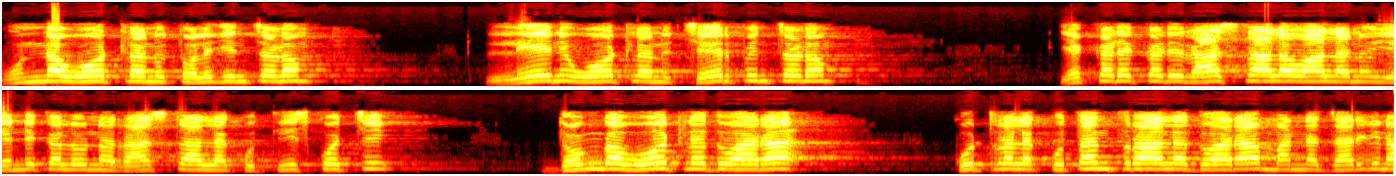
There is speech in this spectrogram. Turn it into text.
ఉన్న ఓట్లను తొలగించడం లేని ఓట్లను చేర్పించడం ఎక్కడెక్కడి రాష్ట్రాల వాళ్ళను ఎన్నికలు ఉన్న రాష్ట్రాలకు తీసుకొచ్చి దొంగ ఓట్ల ద్వారా కుట్రల కుతంత్రాల ద్వారా మొన్న జరిగిన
